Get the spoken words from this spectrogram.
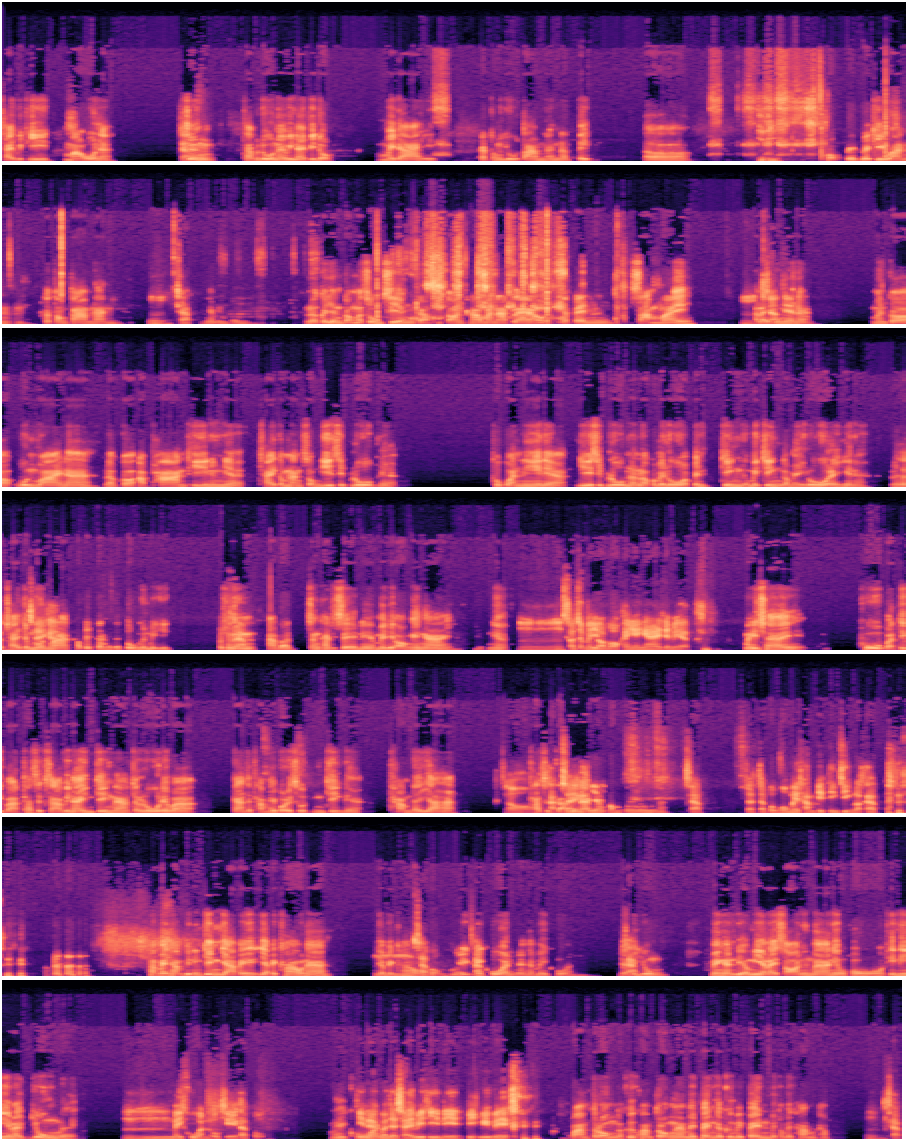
ใช้วิธีเหมานะครับซึ่งถ้าไปดูในวินัยปิฎกไม่ได้ ก็ต้องอยู่ตามนั้นนะติด เอ่อปกปิดไว้กี่วันก็ต้องตามนั้น อืมครับเนี่ยเป็นต้นแล้วก็ยังต้องมาสุ่มเสี่ยงกับตอนเข้ามานัดแล้ว จะเป็นซ้ำไหมมอะไรคพบวกเนี้ยนะมันก็วุ่นวายนะ แล้วก็อับพานทีนึงเนี่ย ใช้กำลังส่งยี่สิบรูปเนี่ย ทุกวันนี้เนี่ยยี่สิบรูปนั้นเราก็ไม่รู้ว่าเป็นจริงหรือไม่จริงก็ไม่รู้อะไรอย่างเงี้ยนะเราจะใช้จำนวนมากเข้าไปจ่ายจะสูงขึ้นไปอีก เพราะฉะนั้นอาบัตสังฆาทิเศษเนี่ยไม่ได้ออกง่ายๆยุคเนี้ยอืมเขาจะไม่ยอมออกให้ง่ายๆใช่ไหมครับ ไม่ใช่ผู้ปฏิบัติถ้าศึกษาวินัยจริงๆนะจะรู้ได้ว่าการจะทำให้บริสุทธิ์จริง ๆ เนี่ยทำได้ยากอ๋อถ้าศึคกรับษาใช่วิคนัรัยบอย่างของแท้นะแต่แต่ผมคงไม่ทำผิดจริงๆหรอกครับ ถ้าไม่ทำผิดจริงๆอย่าไปอย่าไปเข้านะอย่าไปเข้าอืมครับผมไม่ครับไม่ควรนะฮะไม่ควรอย่าครัไปบยุ่ง ไม่งั้นเดี๋ยวมีอะไรซ้อนขึ้นมาเนี่ยโอ้โห ทีนี้อะไรยุ่งเลย อืมไม่ควรโอเคครับผมไม่ควทีแรรกว่าจะใช้วิธีนี้ปีกวิเวก ความตรงก็คือความตรงนะไม่เป็นก็คือไม่เป็นไม่ต้องไปทำครับ อืมครับ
